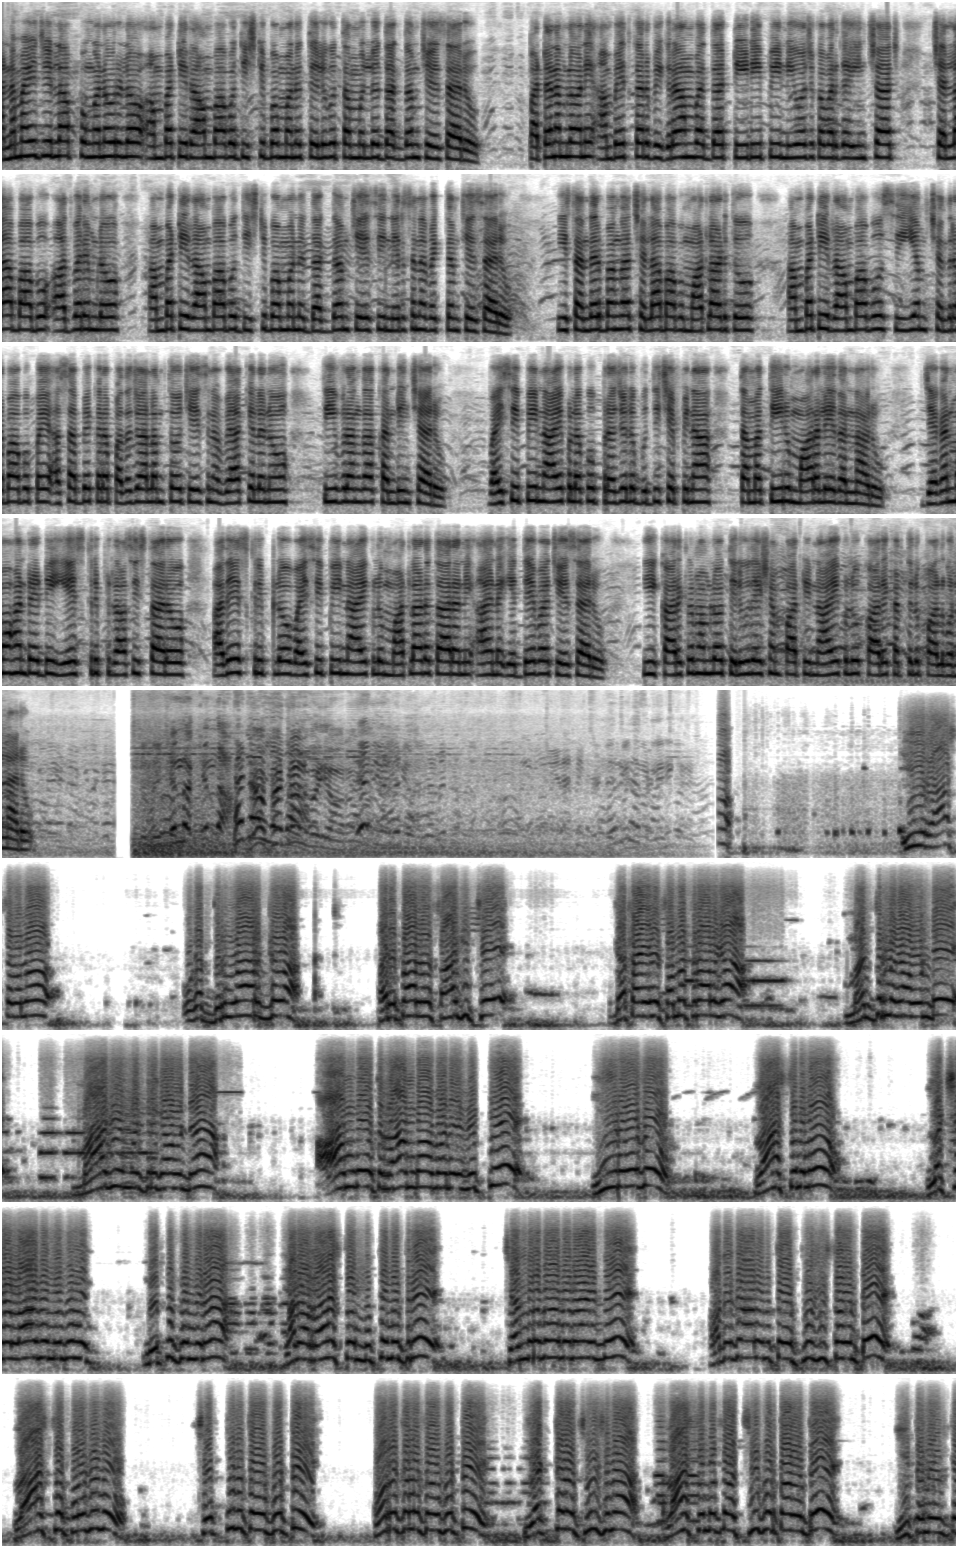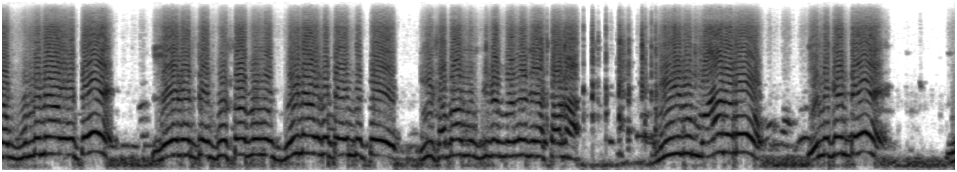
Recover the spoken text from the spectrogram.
అన్నమయ్య జిల్లా పుంగనూరులో అంబటి రాంబాబు దిష్టిబొమ్మను తెలుగు తమ్ముళ్ళు దగ్ధం చేశారు. పట్టణంలోని అంబేద్కర్ విగ్రహం వద్ద టీడీపీ నియోజకవర్గ ఇన్ఛార్జ్ చెల్లాబాబు ఆధ్వర్యంలో అంబటి రాంబాబు దిష్టిబొమ్మను దగ్ధం చేసి నిరసన వ్యక్తం చేశారు. ఈ సందర్భంగా చెల్లాబాబు మాట్లాడుతూ అంబటి రాంబాబు సీఎం చంద్రబాబుపై అసభ్యకర పదజాలంతో చేసిన వ్యాఖ్యలను తీవ్రంగా ఖండించారు. వైసీపీ నాయకులకు ప్రజలు బుద్ధి చెప్పినా తమ తీరు మారలేదన్నారు. జగన్మోహన్ రెడ్డి ఏ స్క్రిప్ట్ రాసిస్తారో అదే స్క్రిప్ట్లో వైసీపీ నాయకులు మాట్లాడతారని ఆయన ఎద్దేవా చేశారు. ఈ కార్యక్రమంలో తెలుగుదేశం పార్టీ నాయకులు కార్యకర్తలు పాల్గొన్నారు. ఈ రాష్ట్రంలో ఒక దుర్మార్గ పరిపాలన సాగించి గత ఐదు సంవత్సరాలుగా మంత్రులుగా ఉండి మాజీ మంత్రిగా ఉన్న ఆంబోత్ రాంబాబు అనే వ్యక్తి ఈరోజు రాష్ట్రంలో లక్షలాది మందులు మెప్పు పొందిన మన రాష్ట్ర ముఖ్యమంత్రి చంద్రబాబు నాయుడిని పదజాలంతో పూజిస్తూ ఉంటే రాష్ట్ర ప్రజలు చెప్పులతో కొట్టి కొరకలతో కొట్టి ఎక్కడ చూసినా రాష్ట్రమంతా చీకొడతా ఉంటే ఇతను ఇంకా ఉండినా ఒకటే లేదంటే భూస్థాపంలో పోయినా ఒకటే అని చెప్పి ఈ సభాముఖంగా మనం చేస్తాడా? మీరు మానరు. ఎందుకంటే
